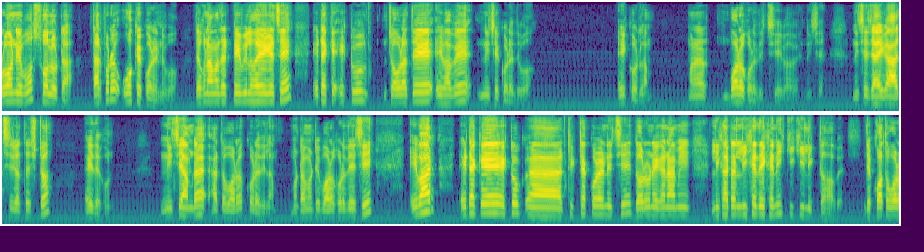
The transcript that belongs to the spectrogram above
র নেব ষোলোটা। তারপরে ওকে করে নেব। দেখুন, আমাদের টেবিল হয়ে গেছে। এটাকে একটু চওড়াতে এইভাবে নিচে করে দেব। এই করলাম। মানে বড় করে দিচ্ছি এইভাবে নিচে। নিচে জায়গা আছে যথেষ্ট। এই দেখুন, নিচে আমরা এত বড় করে দিলাম। মোটামুটি বড় করে দিয়েছি। এবার এটাকে একটু ঠিকঠাক করে নিচ্ছি। ধরুন, এখানে আমি লেখাটা লিখে দেখে নিই কি কি লিখতে হবে। যে কত বড়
